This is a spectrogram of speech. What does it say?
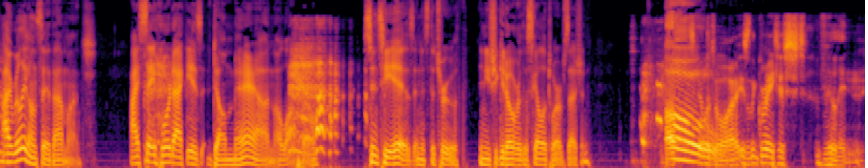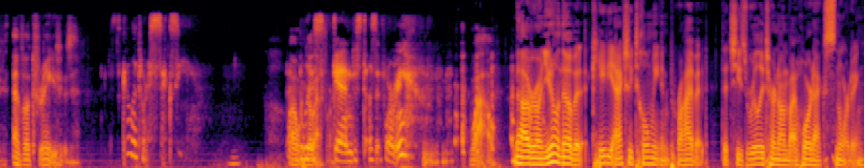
I really don't say it that much. I say Hordak is dumb man a lot though, since he is, and it's the truth. And you should get over the Skeletor obsession. Oh, Skeletor is the greatest villain ever created. Skeletor's sexy. I That wouldn't go blue that far. skin just does it for me. Wow. Now, everyone, you don't know, but Katy actually told me in private that she's really turned on by Hordak snorting.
